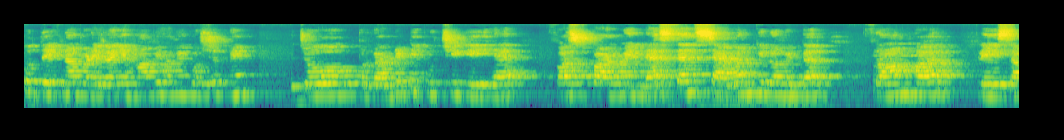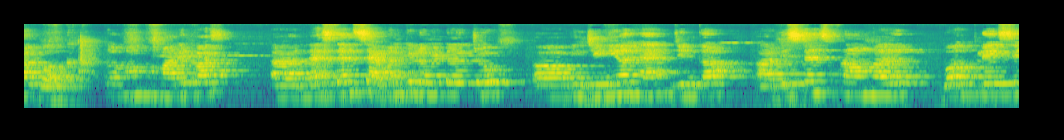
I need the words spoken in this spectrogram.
खुद देखना पड़ेगा, यहाँ पे हमें क्वेश्चन में जो प्रोबेबिलिटी पूछी गई है फ़र्स्ट पार्ट में less than seven kilometre from her place of work तो हम, हमारे पास लेस देन सेवन किलोमीटर जो इंजीनियर हैं, जिनका distance from her work place से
